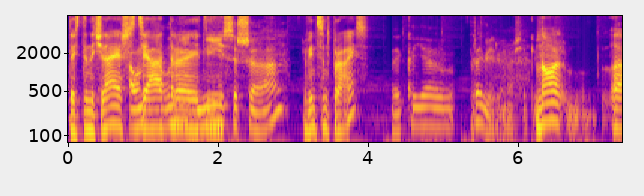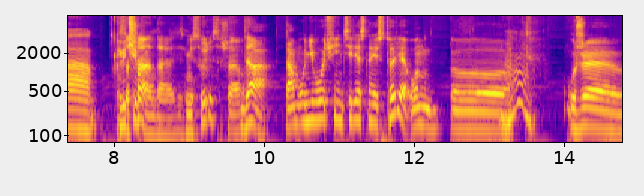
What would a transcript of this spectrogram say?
То есть ты начинаешь А он, с а театра. он не, и ты- не из США? Винсент Прайс. Так я проверю на всякий Но э, ключи- США, да, из Миссури, США. Да, там у него очень интересная история. Он э, М. уже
